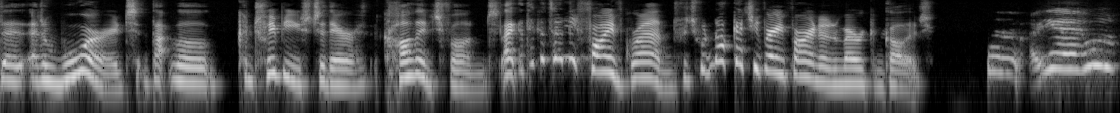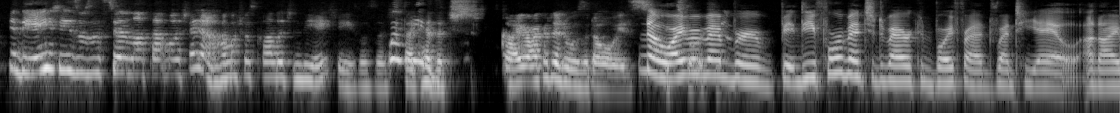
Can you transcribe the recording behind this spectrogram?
an award that will contribute to their college fund. Like I think it's only five grand, which would not get you very far in an American college. Mm, yeah, well, in the eighties was it still not that much? I don't know how much was college in the eighties. Was it Well, like yeah. has it skyrocketed or was it always? No, I remember the aforementioned American boyfriend went to Yale, and I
